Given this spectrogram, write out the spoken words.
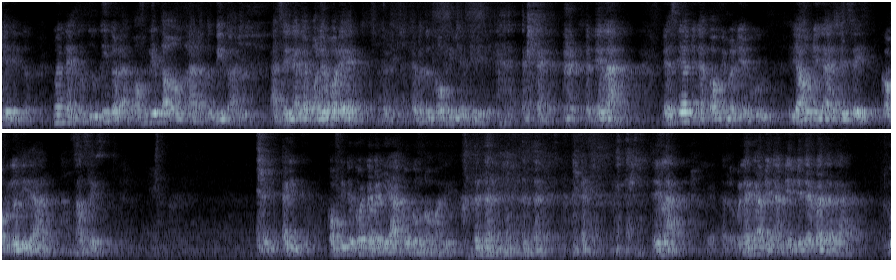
ဖြစ်တယ်လို့ ဘယ်နဲ့သူသိတော့တာကော်ဖီလေးတောင်းလာတော့သူသိသွားပြီအစိမ်းလည်းပေါ်လဲပေါ်တယ်အဲ့မဲ့သူကော်ဖီဖြစ်နေတယ်ဒီလားလက်စကပြင်တာကော်ဖီမမြင်ဘူးအရောင်မြင်တာရှင်းစိတ်ကော်ဖီလုပ်နေတာနောက်စိတ်အဲ့ဒီကော်ဖီတစ်ခွက်နဲ့ပဲတရားအကုန်လုံးတော့ပါလေဟဲ့လားဘလက်ကမြင်တာမြင်မြင်တဲ့ပတ်သက်တာခု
